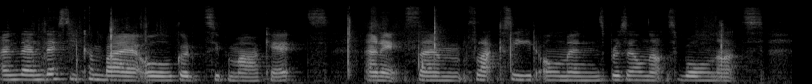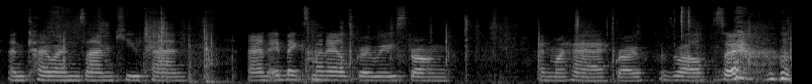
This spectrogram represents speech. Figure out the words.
and then this you can buy at all good supermarkets. And it's um, flaxseed, almonds, Brazil nuts, walnuts and coenzyme Q10 and it makes my nails grow really strong and my hair grow as well so.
